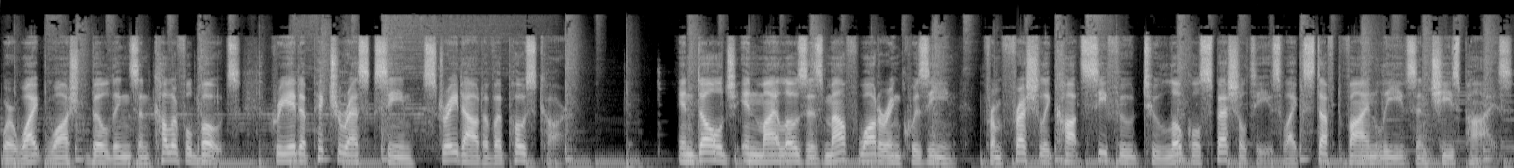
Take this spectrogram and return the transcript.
where whitewashed buildings and colorful boats create a picturesque scene straight out of a postcard. Indulge in Milos's mouth-watering cuisine, from freshly caught seafood to local specialties like stuffed vine leaves and cheese pies.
